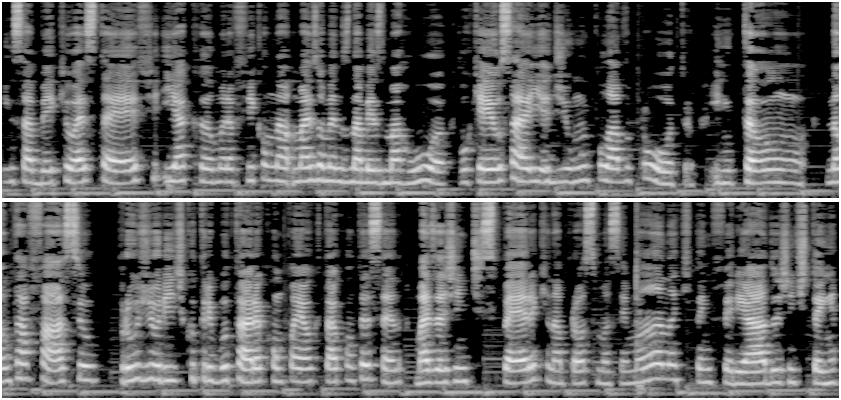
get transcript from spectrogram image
em saber que o STF e a Câmara ficam na, mais ou menos na mesma rua, porque eu saía de um e pulava para o outro. Então, não tá fácil para o jurídico tributário acompanhar o que está acontecendo. Mas a gente espera que na próxima semana, que tem feriado, a gente tenha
